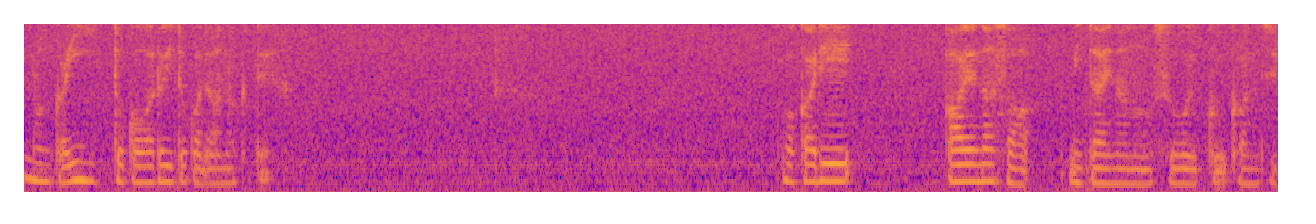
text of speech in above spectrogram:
なんかいいとか悪いとかではなくて。分かり合えなさみたいなのをすごく感じる。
